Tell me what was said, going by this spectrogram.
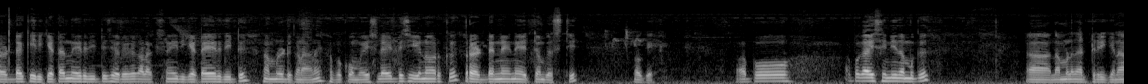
റെഡൊക്കെ ഇരിക്കട്ടെ എന്ന് എഴുതിയിട്ട് ചെറിയൊരു കളക്ഷൻ ഇരിക്കട്ടെ എഴുതിയിട്ട് നമ്മൾ എടുക്കണതാണ്. അപ്പോൾ കൊമേഴ്ഷ്യലായിട്ട് ചെയ്യണവർക്ക് റെഡ് തന്നെയാണ് ഏറ്റവും ബെസ്റ്റ് ഓക്കെ അപ്പോൾ അപ്പോൾ കൈസ് ഇനി നമുക്ക് നമ്മൾ നട്ടിരിക്കുന്ന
